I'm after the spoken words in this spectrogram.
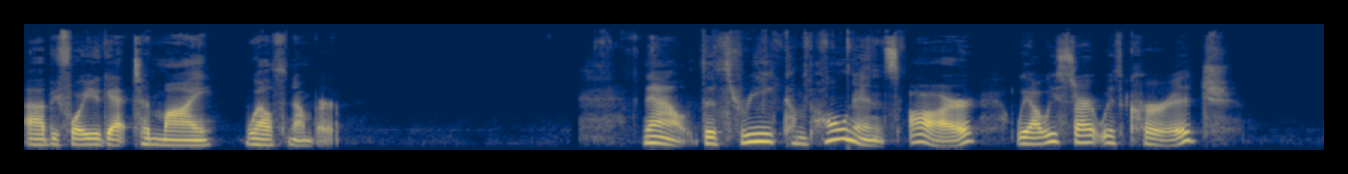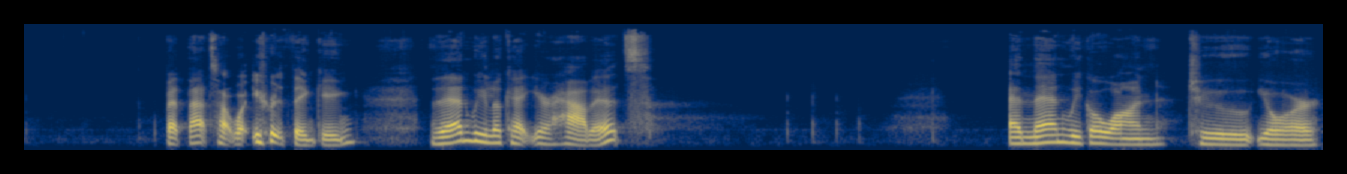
uh, before you get to my wealth number. Now, the three components are we always start with courage, but that's not what you're thinking. Then we look at your habits. And then we go on to your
